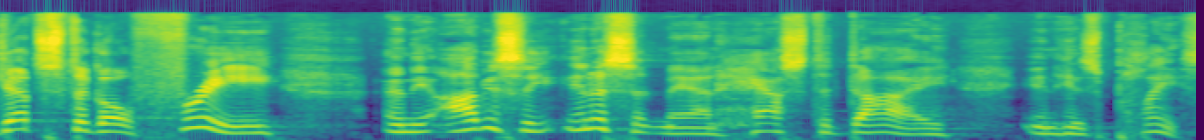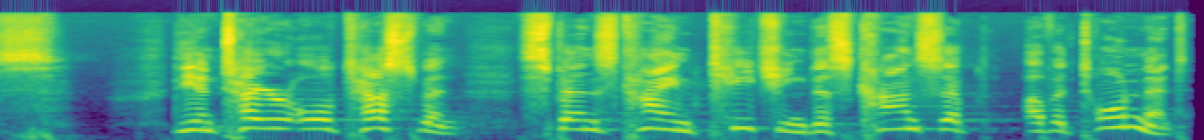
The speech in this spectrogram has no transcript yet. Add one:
gets to go free, and the obviously innocent man has to die in his place. The entire Old Testament spends time teaching this concept of atonement.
